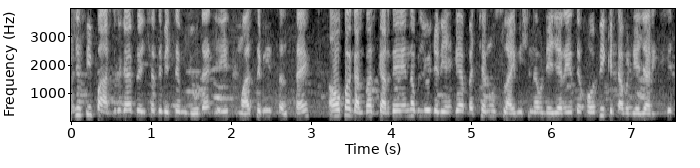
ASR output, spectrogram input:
ਅੱਜ ਅਸੀਂ ਭਾਰਤ ਵਿਕਾਸ ਪ੍ਰੀਸ਼ਦ ਦੇ ਵਿੱਚ ਮੌਜੂਦ ਹਾਂ ਇਹ ਸਮਾਜ ਸੇਵੀ ਸੰਸਥਾ ਹੈ ਆਓ ਆਪਾਂ ਗੱਲਬਾਤ ਕਰਦੇ ਹਾਂ ਇਹਨਾਂ ਵੱਲੋਂ ਜਿਹੜੀ ਹੈਗੀ ਆ ਬੱਚਿਆਂ ਨੂੰ ਸਿਲਾਈ ਮਸ਼ੀਨਾਂ ਵੰਡੀਆਂ ਜਾ ਰਹੀਆਂ ਤੇ ਹੋਰ ਵੀ ਕਿੱਟਾਂ ਵੰਡੀਆਂ ਜਾ ਰਹੀਆਂ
